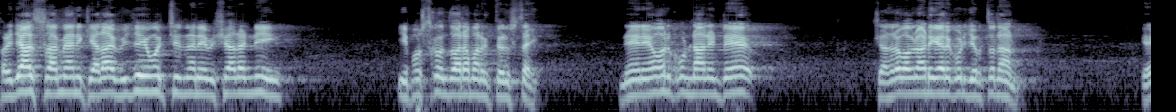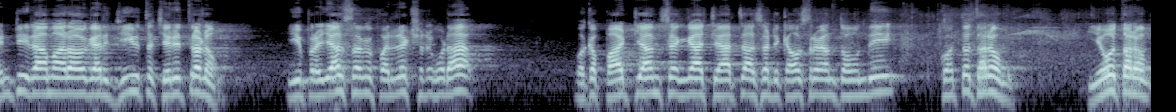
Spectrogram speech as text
ప్రజాస్వామ్యానికి ఎలా విజయం వచ్చిందనే విషయాలన్నీ ఈ పుస్తకం ద్వారా మనకు తెలుస్తాయి. నేనేమనుకుంటున్నానంటే చంద్రబాబు నాయుడు గారు కూడా చెప్తున్నాను. ఎన్టీ రామారావు గారి జీవిత చరిత్రను ఈ ప్రజాస్వామ్య పరిరక్షణ కూడా ఒక పాఠ్యాంశంగా చేర్చాల్సిన అవసరం ఎంతో ఉంది. కొత్త తరం యువతరం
